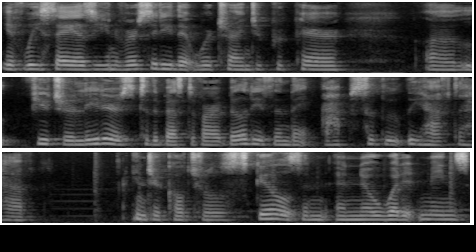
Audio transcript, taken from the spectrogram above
if we say as a university that we're trying to prepare uh, future leaders to the best of our abilities, then they absolutely have to have intercultural skills and, and know what it means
